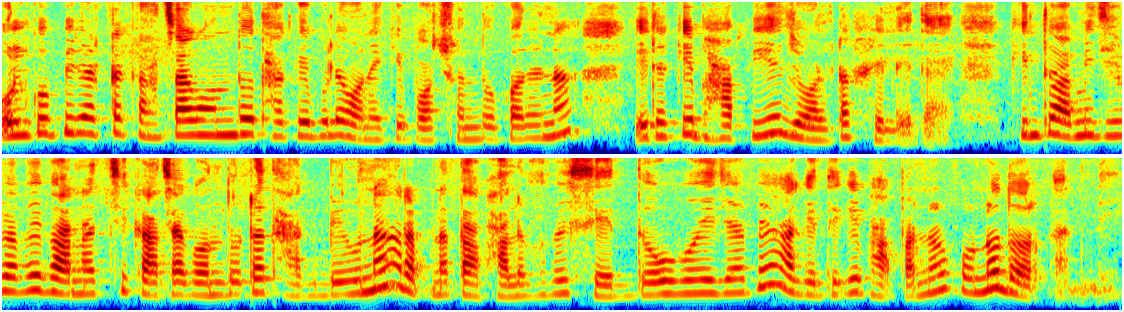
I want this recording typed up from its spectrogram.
ওলকপির একটা কাঁচা গন্ধ থাকে বলে অনেকে পছন্দ করে না। এটাকে ভাপিয়ে জলটা ফেলে দেয়। কিন্তু আমি যেভাবে বানাচ্ছি, কাঁচা গন্ধটা থাকবেও না। আর আপনার তা ভালোভাবে সেদ্ধও হয়ে যাবে। আগে থেকে ভাপানোর কোনো দরকার নেই।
